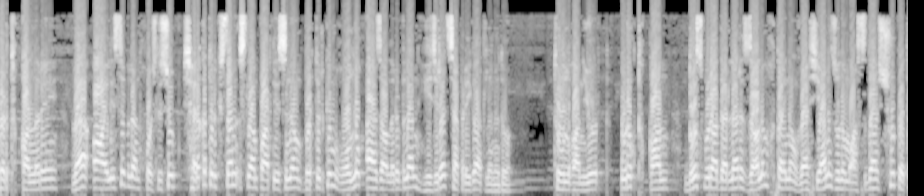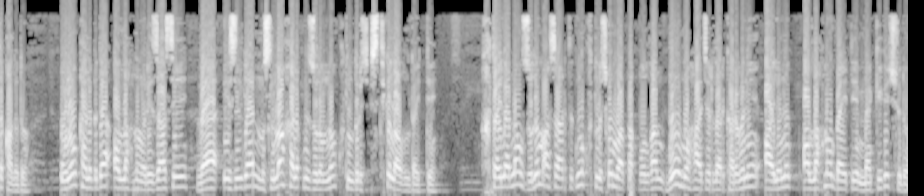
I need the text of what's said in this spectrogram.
bir tuqqanlari va oilasi bilan xo'shlashib, Sharqi Turkiston Islom partiyasining bir turkum g'olliq a'zolari bilan hijrat safariga otlanadi. Tug'ilgan yurt, urug' tuqqan, do'st birodarlar zolim Xitoyning vahshiyona zulm ostida shu peti qoladi. Uning qalbida Allohning rizosi va ezilgan musulmon xalqni zulmdan qutuldirish istiki lovuldaydi. Xitoylarning zulm asoratidan qutulishga muvaffaq bo'lgan bu muhojirlar karvoni aylanib Allohning bayti Makkaga tushdi.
